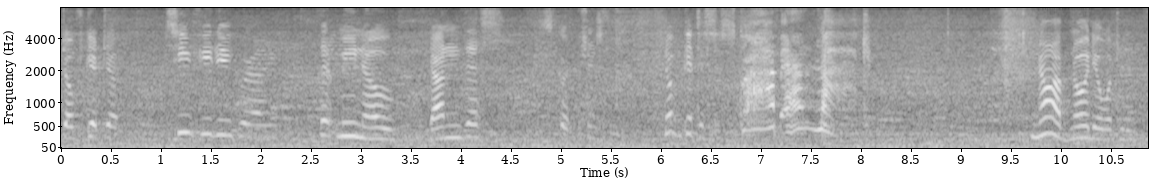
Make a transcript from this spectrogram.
Don't forget to see if you do karate. Let me know down in the descriptions. Don't forget to subscribe and like. Now I have no idea what to do.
